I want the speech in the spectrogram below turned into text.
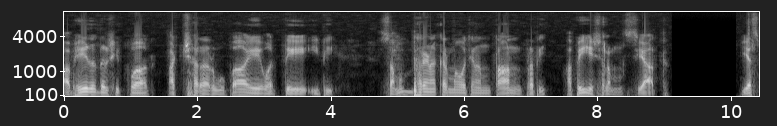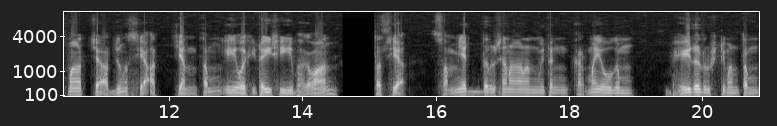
अभेददर्शित्वात् अक्षररूपा एव ते इति। समुद्धरणकर्मवचनम् तान् प्रति अपेशलम् स्यात्। यस्माच्च अर्जुनस्य अत्यन्तम् एव हितैषी भगवान् तस्य सम्यग्दर्शनानन्वितम् कर्मयोगम् भेददृष्टिमन्तम्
